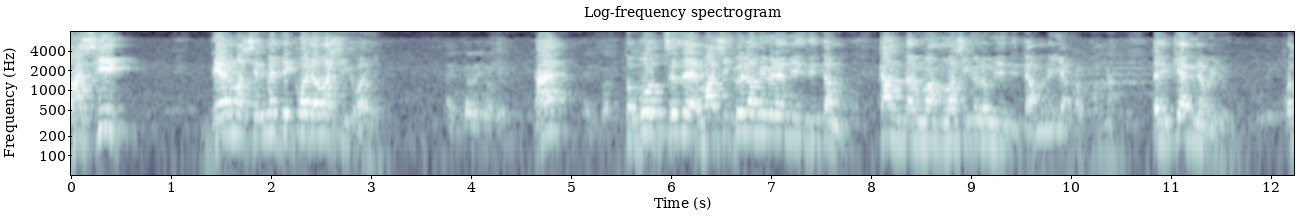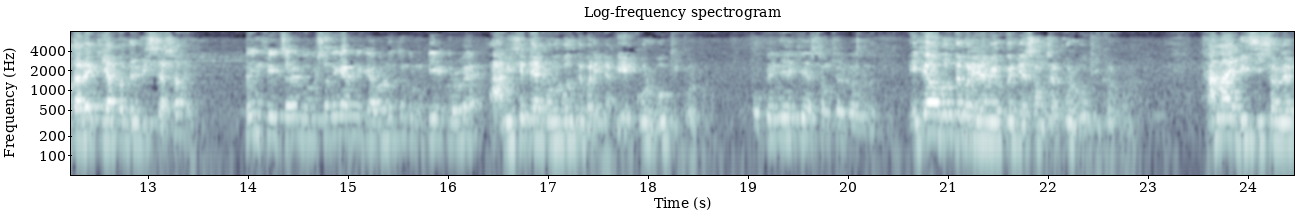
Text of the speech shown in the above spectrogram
মাসিক দেড় মাসের মধ্যে কয়টা মাসিক হয়? হ্যাঁ? তো বলছে যে মাসিক হইলে আমি মিস দিতাম। কান্দাম মাসিক হইলে মিস দিতাম না ইয়া করতাম না। তাহলে কেমনে হইল? কথাটা কি আপনাদের বিশ্বাস হয়? ইন ফিউচারে ভবিষ্যতে কি আপনি কেবল নতুন কোনো বিয়ে করবেন? আমি সেটা এখনও বলতে পারি না। বিয়ে করব কি করব ওকে নিয়ে কি সংসার করবেন এটাও বলতে পারি না আমি ওকে নিয়ে সংসার করব কি করব না। থানায় ডিসিশনের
